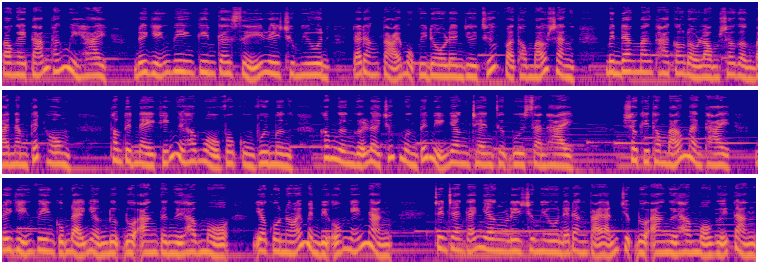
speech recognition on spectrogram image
Vào ngày 8 tháng 12, nữ diễn viên kim ca sĩ Lee Chung Hyun đã đăng tải một video lên YouTube và thông báo rằng mình đang mang thai con đầu lòng sau gần 3 năm kết hôn. Thông tin này khiến người hâm mộ vô cùng vui mừng, không ngừng gửi lời chúc mừng tới mỹ nhân Train to Busan 2. Sau khi thông báo mang thai, nữ diễn viên cũng đã nhận được đồ ăn từ người hâm mộ do cô nói mình bị ốm nghén nặng. Trên trang cá nhân, Lee Chung Hyun đã đăng tải ảnh chụp đồ ăn người hâm mộ gửi tặng,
